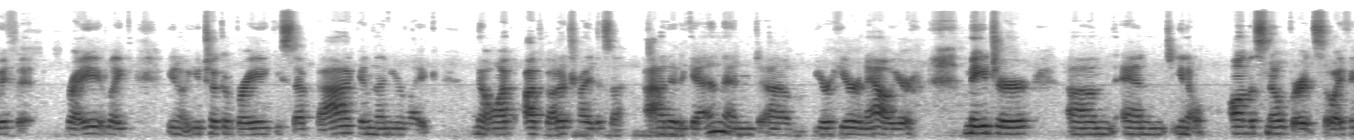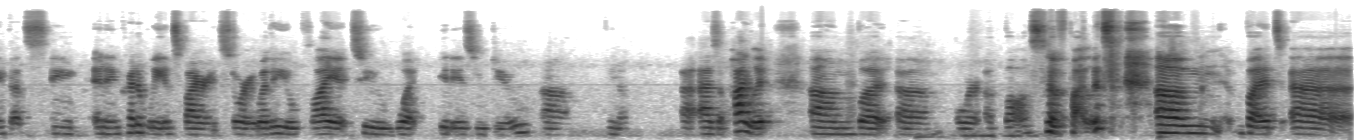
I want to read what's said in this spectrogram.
with it, right? Like you know, you took a break, you stepped back, and then you're like no, I've, I've got to try this at it again. And um, you're here now, you're major um, and, you know, on the snowbird. So I think that's in, an incredibly inspiring story, whether you apply it to what it is you do, um, you know, as a pilot, um, but, um, or a boss of pilots, um, but, uh,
